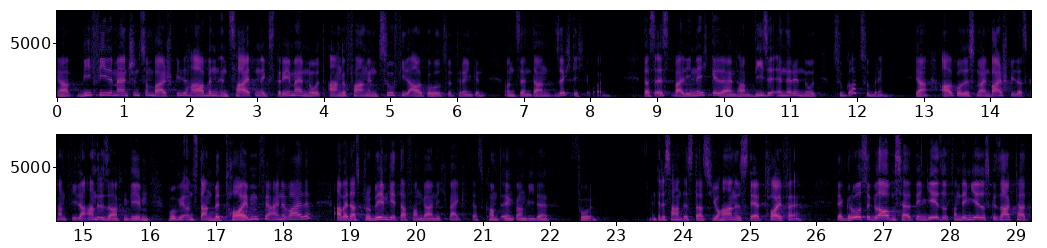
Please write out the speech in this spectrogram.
Ja, wie viele Menschen zum Beispiel haben in Zeiten extremer Not angefangen, zu viel Alkohol zu trinken und sind dann süchtig geworden? Das ist, weil die nicht gelernt haben, diese innere Not zu Gott zu bringen. Ja, Alkohol ist nur ein Beispiel, das kann viele andere Sachen geben, wo wir uns dann betäuben für eine Weile, aber das Problem geht davon gar nicht weg. Das kommt irgendwann wieder vor. Interessant ist, dass Johannes der Täufer, der große Glaubensheld, den Jesus, von dem Jesus gesagt hat,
